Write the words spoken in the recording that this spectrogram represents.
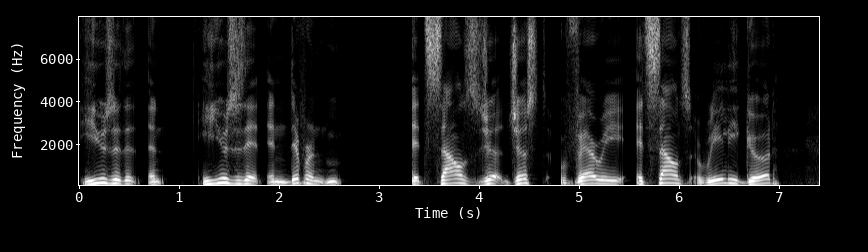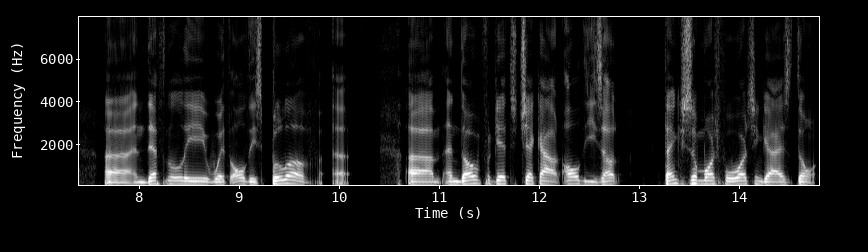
he uses it and he uses it in different it sounds ju just very it sounds really good uh, and definitely with all these pull-off. Uh, um, and don't forget to check out all these out. Thank you so much for watching, guys. Don't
